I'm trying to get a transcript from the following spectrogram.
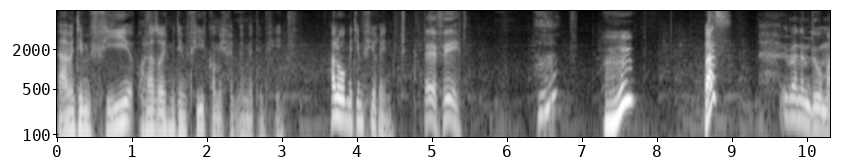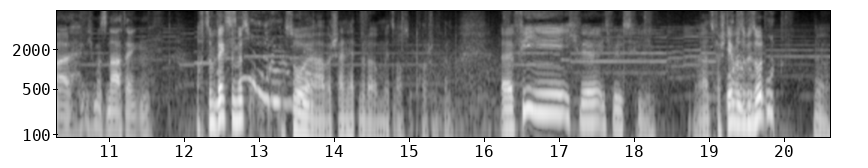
Ja, mit dem Vieh. Oder soll ich mit dem Vieh? Komm, ich rede mir mit dem Vieh. Hallo, mit dem Vieh reden. Hey, Vieh, Was? übernimm du mal. Ich muss nachdenken. Ach, zum Wechsel müssen... Ach so, ja, wahrscheinlich hätten wir da oben jetzt auch so tauschen können. Äh, Vieh, ich will, ich will's Vieh. Ja, jetzt verstehen wir sowieso... Ja.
